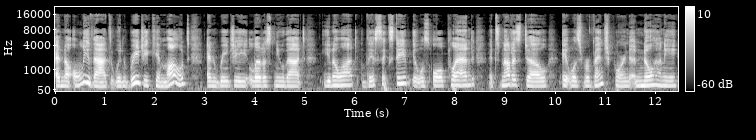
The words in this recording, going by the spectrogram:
And not only that, when Reggie came out and Reggie let us knew that you know what? This sex tape, it was all planned. It's not as though it was revenge porn. No, honey,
